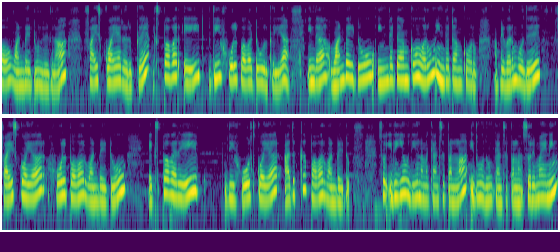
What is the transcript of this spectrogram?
பவர் ஒன் பை டூன்னு எழுதலாம். ஃபைவ் ஸ்கொயர் இருக்குது X power eight the whole power two இருக்கு இல்லையா? இந்த ஒன் பை டூ இந்த டேர்முக்கும் வரும் இந்த டேர்முக்கும் வரும் அப்படி வரும்போது five square whole power one by two X power eight the whole square அதுக்கு power one by two so இதையும் இதையும் நம்ம கேன்சல் பண்ணலாம். இதுவும் இதுவும் கேன்சல் பண்ணலாம். ஸோ ரிமைனிங்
